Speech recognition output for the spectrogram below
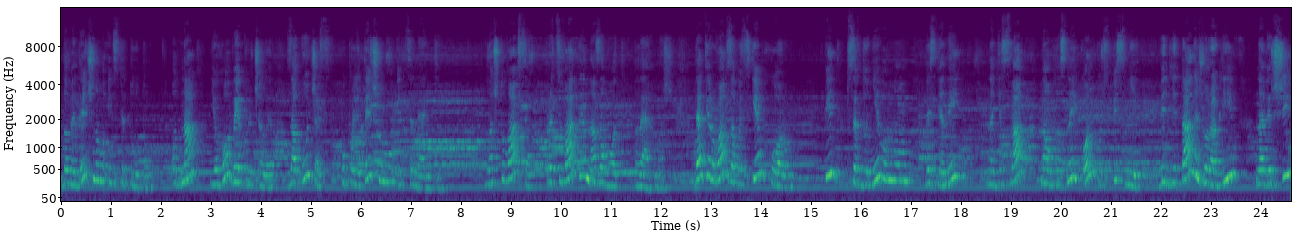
до медичного інституту. Однак його виключили за участь у політичному інциденті. Влаштувався працювати на завод Легмаш, де керував заводським хором під псевдонімом Весняний надіслав на обласний конкурс пісні Відлітали журавлі на вірші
